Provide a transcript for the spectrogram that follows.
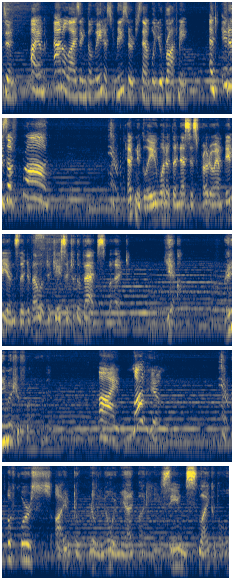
Captain, I am analyzing the latest research sample you brought me, and it is a frog. Technically, one of the Nessus proto-amphibians that developed adjacent to the Vex, but... Yeah, pretty much a frog. I love him. Of course, I don't really know him yet, but he seems likable.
